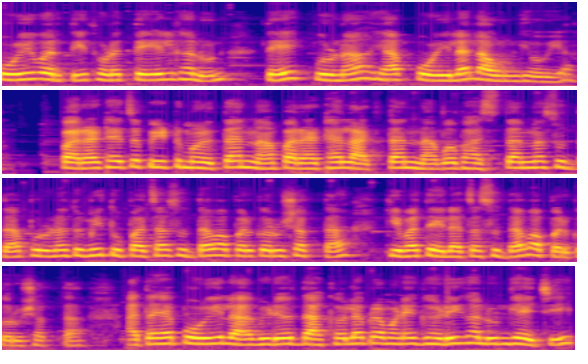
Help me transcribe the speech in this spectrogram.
पोळीवरती थोडं तेल घालून ते पूर्ण ह्या पोळीला लावून घेऊया. पराठ्याचं पीठ मळताना पराठा लाटताना व भाजताना सुद्धा पूर्ण तुम्ही तुपाचा सुद्धा वापर करू शकता किंवा तेलाचा सुद्धा वापर करू शकता. आता या पोळीला व्हिडिओत दाखवल्याप्रमाणे घडी घालून घ्यायची.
